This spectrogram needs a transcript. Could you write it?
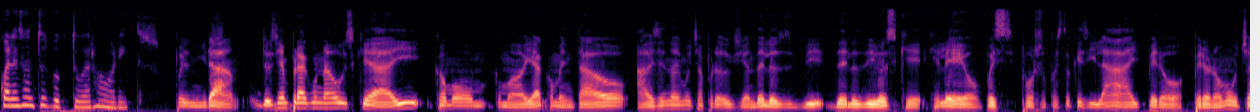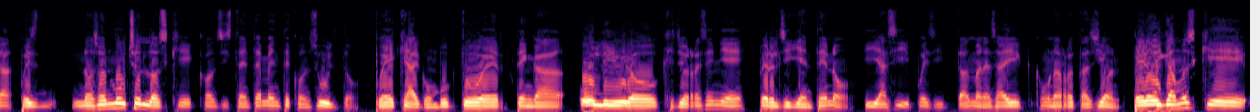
¿Cuáles son tus booktubers favoritos? Pues mira, yo siempre hago una búsqueda ahí, como, como había comentado, a veces no hay mucha producción de los, de los libros que, que leo, pues por supuesto que sí la hay, pero, pero no mucha, pues no son muchos los que consistentemente consulto. Puede que algún booktuber tenga un libro que yo reseñé, pero el siguiente no. Y así, pues, y de todas maneras hay como una rotación. Pero digamos que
